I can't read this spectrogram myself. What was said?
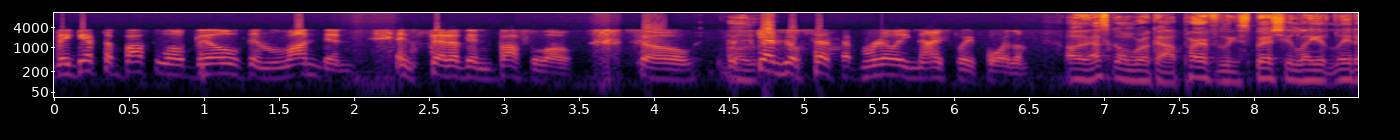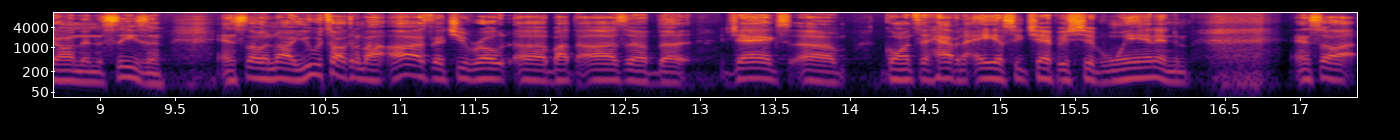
they get the Buffalo Bills in London instead of in Buffalo. So the Oh. schedule sets up really nicely for them. Oh, that's going to work out perfectly, especially late, later on in the season. And so, no, you were talking about odds that you wrote uh, about the odds of the Jags uh, going to having an AFC Championship win, and and so I,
